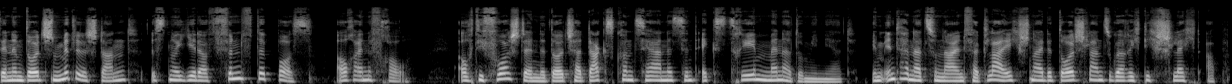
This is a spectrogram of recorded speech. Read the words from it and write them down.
Denn im deutschen Mittelstand ist nur jeder fünfte Boss auch eine Frau. Auch die Vorstände deutscher DAX-Konzerne sind extrem männerdominiert. Im internationalen Vergleich schneidet Deutschland sogar richtig schlecht ab.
